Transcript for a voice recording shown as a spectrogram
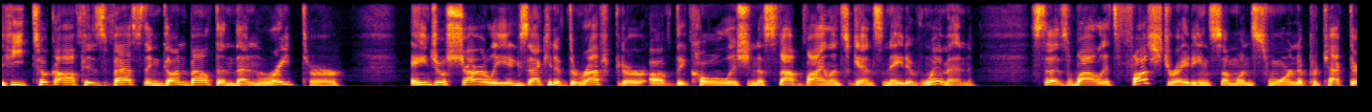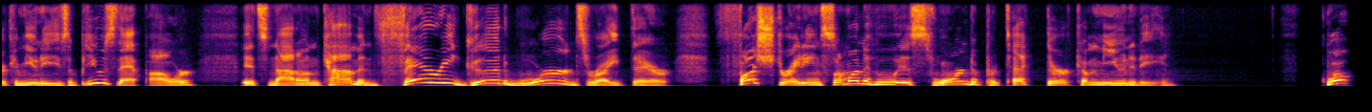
he took off his vest and gun belt and then raped her. Angel Charley, executive director of the Coalition to Stop Violence Against Native Women, says while it's frustrating someone sworn to protect their communities abuse that power, it's not uncommon. Very good words right there. Frustrating someone who is sworn to protect their community. Quote,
